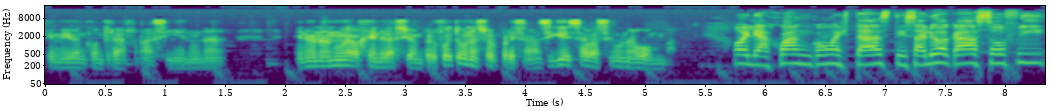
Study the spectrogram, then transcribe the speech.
que me iba a encontrar así en una, en una nueva generación, pero fue toda una sorpresa, así que esa va a ser una bomba. Hola Juan, ¿cómo estás? Te saludo acá, Sofi.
